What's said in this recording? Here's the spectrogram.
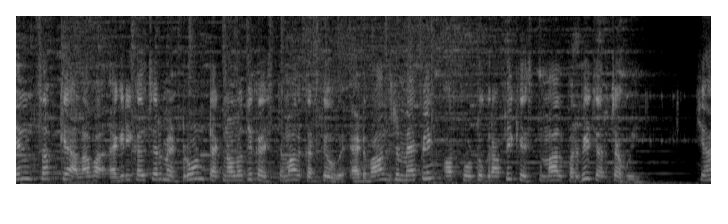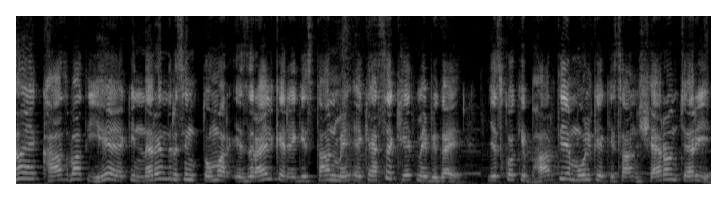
इन सब के अलावा एग्रीकल्चर में ड्रोन टेक्नोलॉजी का इस्तेमाल करते हुए एडवांस्ड मैपिंग और फोटोग्राफी के इस्तेमाल पर भी चर्चा हुई। यहाँ एक खास बात यह है कि नरेंद्र सिंह तोमर इसराइल के रेगिस्तान में एक ऐसे खेत में भी गए, जिसको कि भारतीय मूल के किसान शेरोन चेरी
